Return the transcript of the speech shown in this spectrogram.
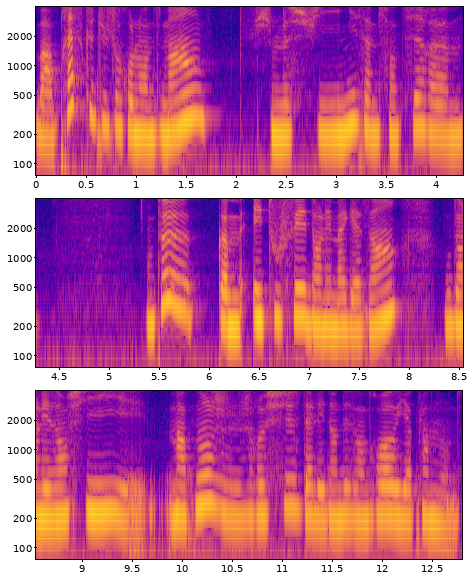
bah, presque du jour au lendemain, je me suis mise à me sentir euh, un peu comme étouffée dans les magasins ou dans les amphis, et maintenant je, refuse d'aller dans des endroits où il y a plein de monde.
